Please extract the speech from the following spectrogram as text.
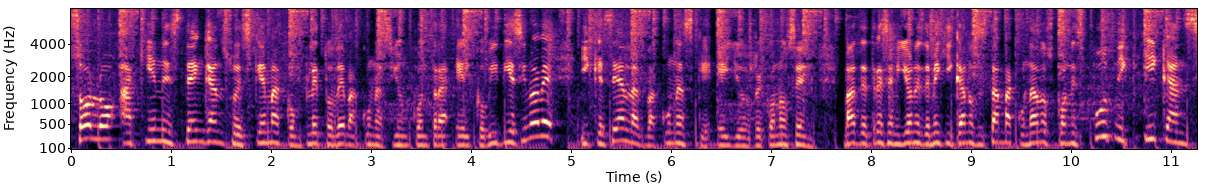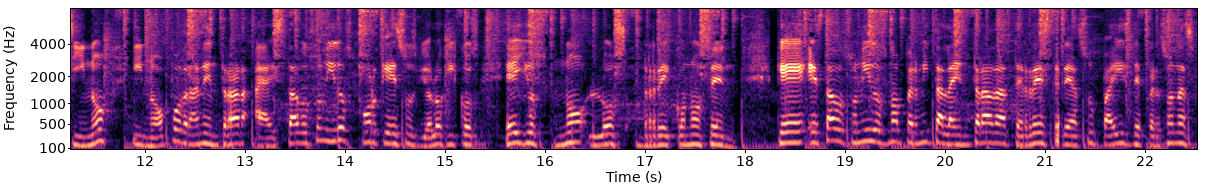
solo a quienes tengan su esquema completo de vacunación contra el COVID-19 y que sean las vacunas que ellos reconocen. Más de 13 millones de mexicanos están vacunados con Sputnik y CanSino y no podrán entrar a Estados Unidos porque esos biológicos ellos no los reconocen. Que Estados Unidos no permita la entrada terrestre a su país de personas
